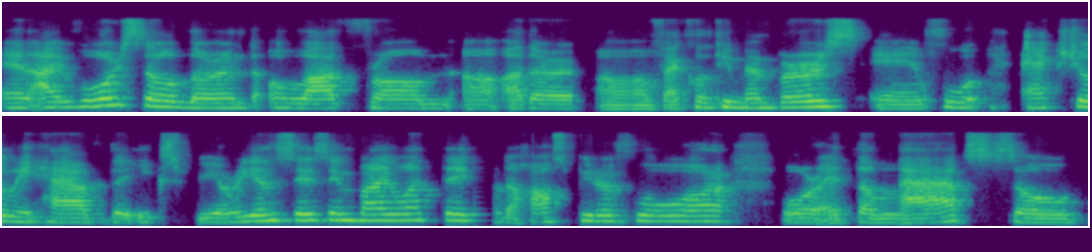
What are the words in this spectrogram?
and I've also learned a lot from uh, other uh, faculty members and who actually have the experiences in bioethics on the hospital floor or at the labs. So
